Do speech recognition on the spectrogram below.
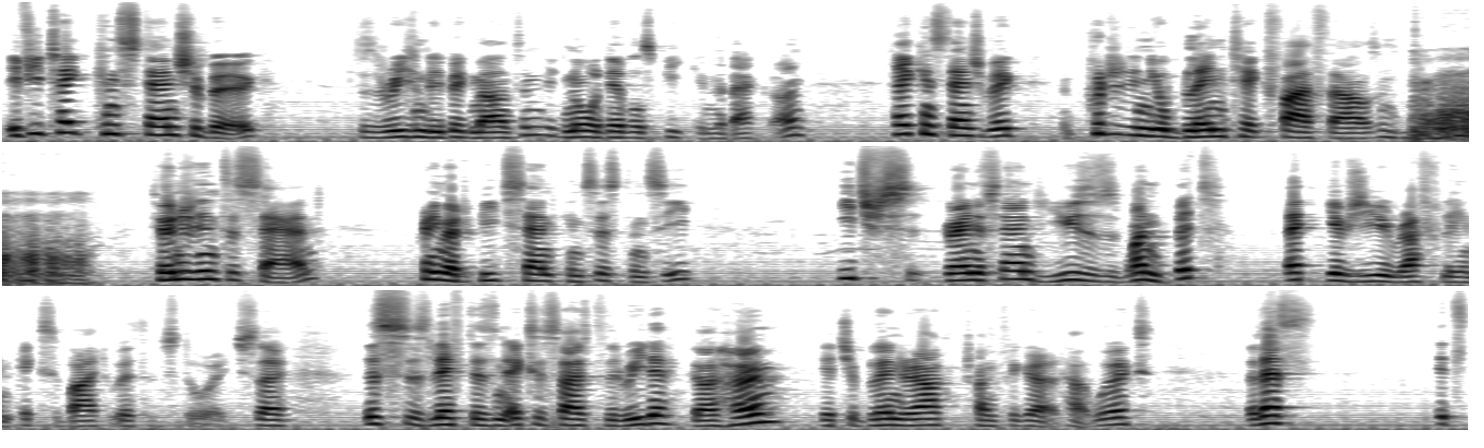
If you take Constantiaberg, which is a reasonably big mountain, ignore Devil's Peak in the background, take Constantiaberg and put it in your Blendtec 5000, turn it into sand, pretty much beach sand consistency. Each grain of sand uses one bit. That gives you roughly an exabyte worth of storage. So this is left as an exercise to the reader. Go home, get your blender out, try and figure out how it works. But that's, it's,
